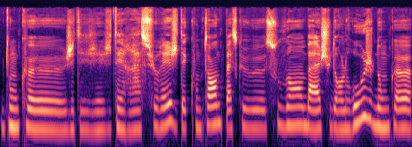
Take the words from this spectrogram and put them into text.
Donc euh, j'étais rassurée, j'étais contente parce que souvent bah, je suis dans le rouge. Donc euh,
